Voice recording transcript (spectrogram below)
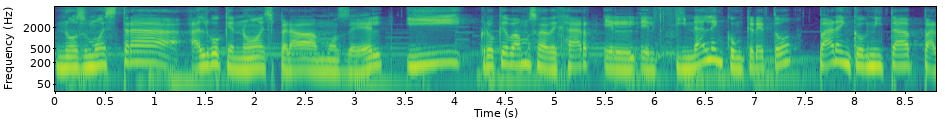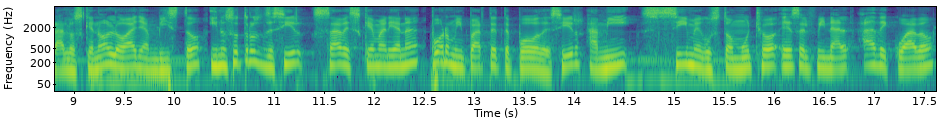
nos muestra algo que no esperábamos de él y creo que vamos a dejar el, el final en concreto para incógnita para los que no lo hayan visto y nosotros decir, ¿sabes qué Mariana? Por mi parte te puedo decir, a mí sí me gustó mucho, es el final adecuado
